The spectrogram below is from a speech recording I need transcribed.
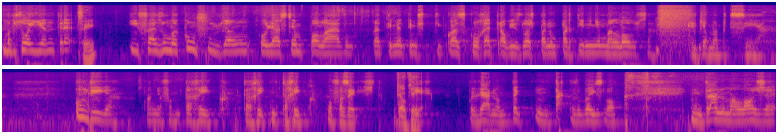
Uma pessoa entra Sim. e faz uma confusão, olhar sempre para o lado. Praticamente temos que ir quase com retrovisores para não partir nenhuma louça. O que é que eu me apetecia? Um dia, quando eu for muito rico, muito rico, muito rico, vou fazer isto. Que é o quê? Pegar num, te- num taco de beisebol, entrar numa loja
